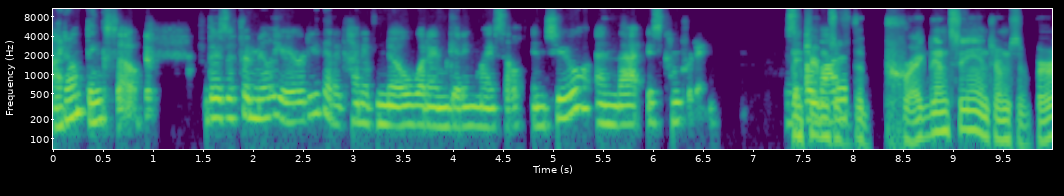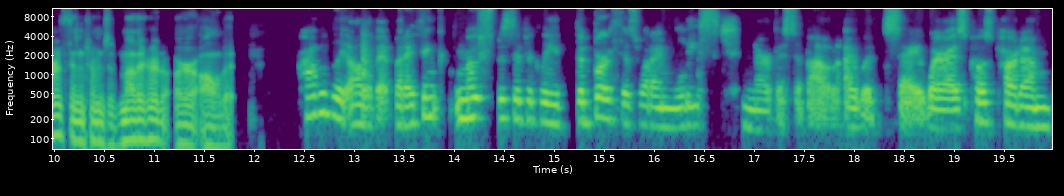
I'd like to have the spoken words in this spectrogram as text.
I don't think so. There's a familiarity that I kind of know what I'm getting myself into, and that is comforting. There's In terms of of the pregnancy, in terms of birth, in terms of motherhood, or all of it? probably all of it, but I think most specifically, the birth is what I'm least nervous about, I would say. Whereas postpartum,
